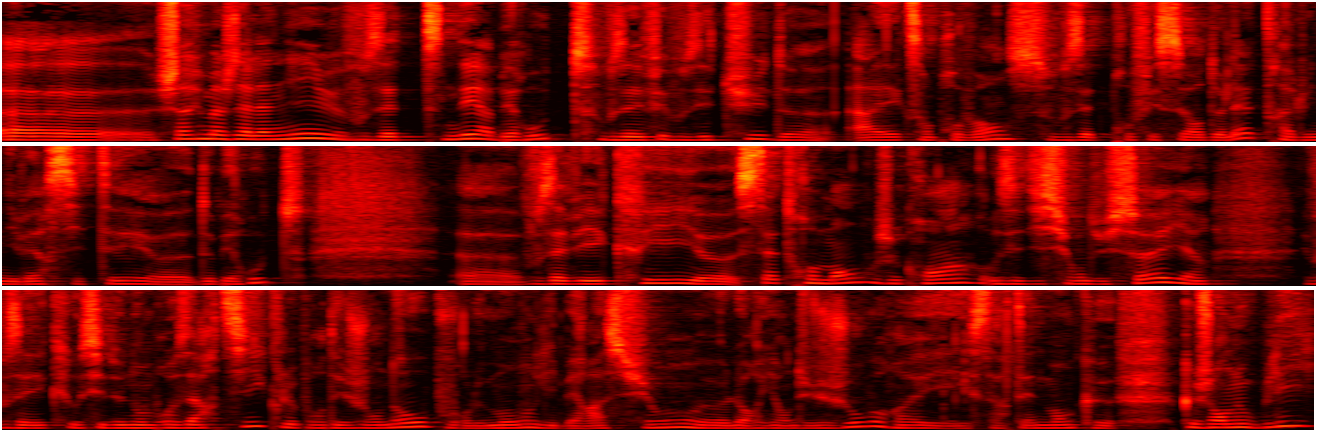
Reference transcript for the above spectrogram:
Euh, Sharif Majdalani, vous êtes né à Beyrouth, vous avez fait vos études à Aix-en-Provence, vous êtes professeur de lettres à l'université de Beyrouth. Euh, vous avez écrit euh, sept romans, je crois, aux éditions du Seuil. Vous avez écrit aussi de nombreux articles pour des journaux, pour Le Monde, Libération, euh, L'Orient du Jour, et certainement que, que j'en oublie.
